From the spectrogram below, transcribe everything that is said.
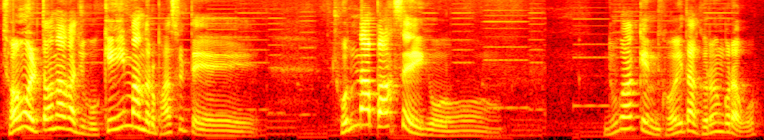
정을 떠나가지고 게임만으로 봤을 때 존나 빡세 이거. 누가 게임 거의 다 그런 거라고?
